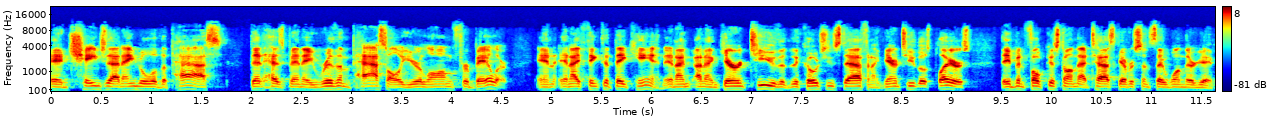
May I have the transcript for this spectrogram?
and change that angle of the pass that has been a rhythm pass all year long for Baylor. And, and I think that they can. And I, and I guarantee you that the coaching staff and I guarantee you those players, they've been focused on that task ever since they won their game.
